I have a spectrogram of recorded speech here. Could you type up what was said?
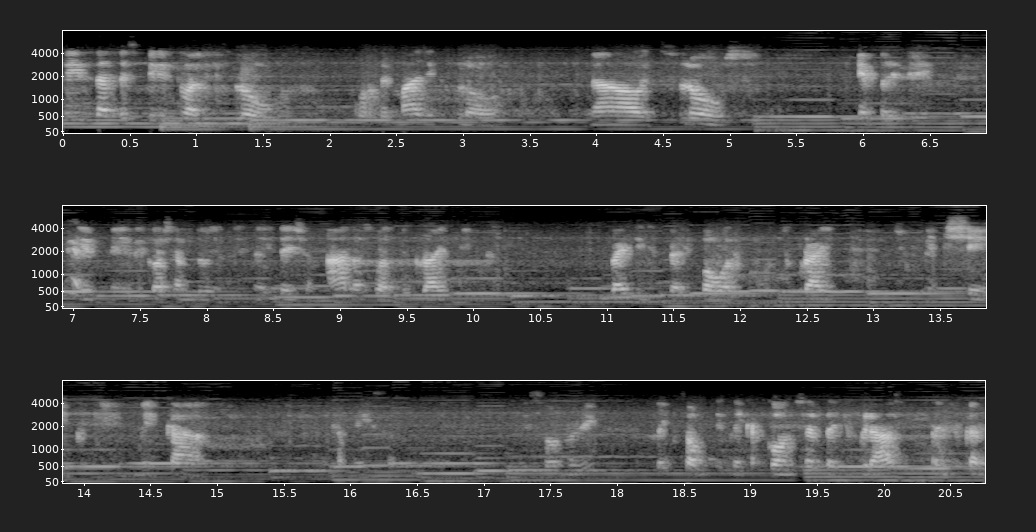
feel that the spiritual flow or the magic flow now it flows every day in me because I'm doing this meditation and as well the writing. Writing is very powerful. To write, to make shape, to make a, make like something like a concept that you grasp and you can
